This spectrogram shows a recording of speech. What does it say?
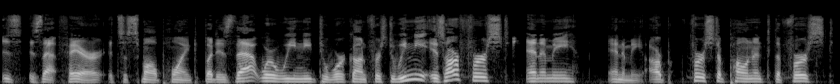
is is that fair? It's a small point, but is that where we need to work on first? Do we need is our first enemy enemy our first opponent the first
